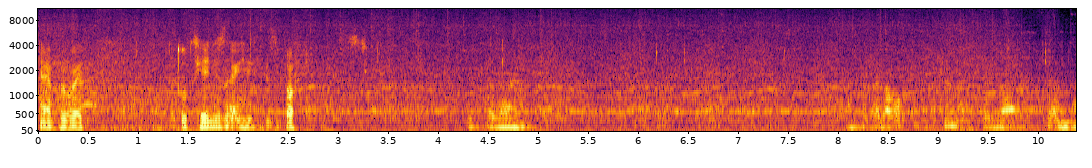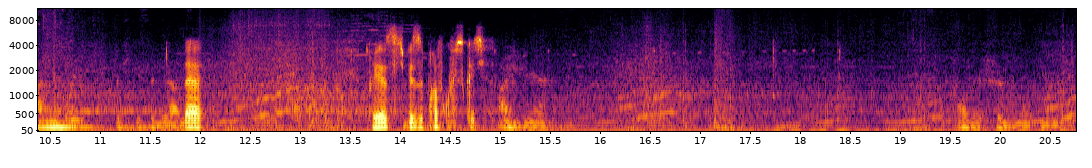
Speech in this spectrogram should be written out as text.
Ха, бывает. Тут я не знаю, есть ли заправки. И вторая. Что, когда вот машина, тогда уже все, она не будет почти собираться. Да. Придется тебе заправку искать. А где? О, решил, вот надо.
